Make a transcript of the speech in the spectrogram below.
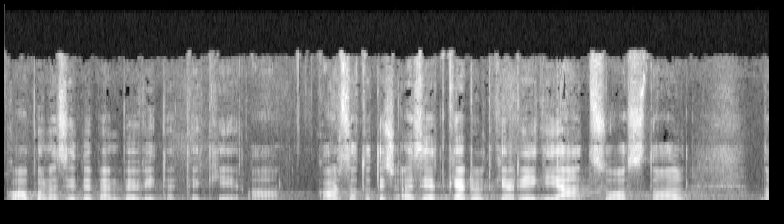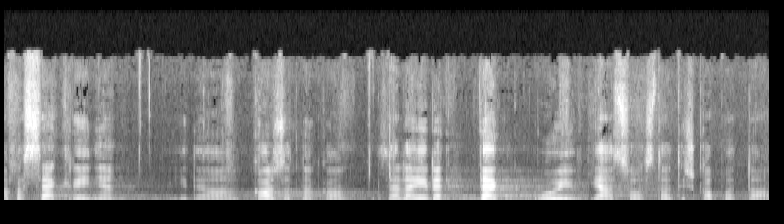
abban az időben bővítették ki a karzatot, és ezért került ki a régi játszóasztalnak a szekrénye ide a karzatnak az elejére, de új játszóasztalt is kapott a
